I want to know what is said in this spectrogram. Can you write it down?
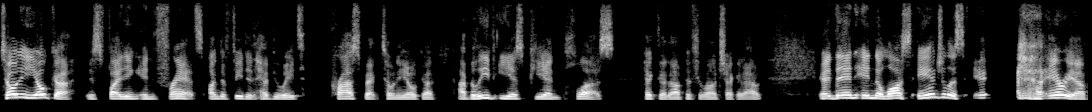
Tony Yoka is fighting in France, undefeated heavyweight prospect Tony Yoka. I believe ESPN Plus picked that up if you want to check it out. And then in the Los Angeles area,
